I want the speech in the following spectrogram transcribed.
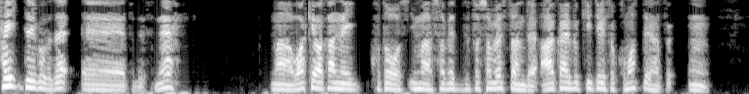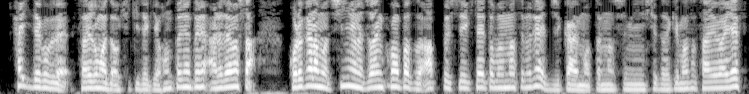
はい、ということで、えー、っとですね。まあ、わけわかんないことを今喋、ずっと喋ってたんで、アーカイブ聞いてる人困ってるはず。うん。はい。ということで、最後までお聞きでき本当に本当にありがとうございました。これからも深夜のジャンクコンパスをアップしていきたいと思いますので、次回もお楽しみにしていただけますと幸いです。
